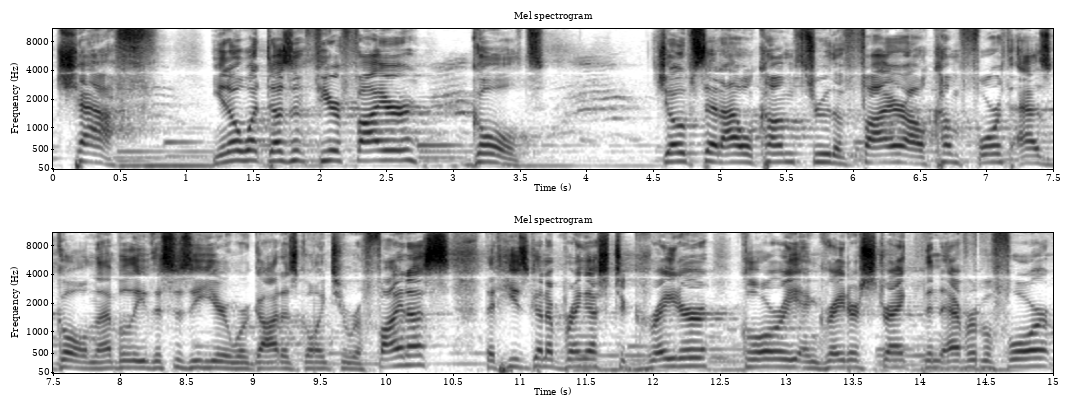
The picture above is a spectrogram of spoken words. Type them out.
Chaff. You know what doesn't fear fire? Gold. Job said, I will come through the fire, I'll come forth as gold. And I believe this is a year where God is going to refine us, that He's going to bring us to greater glory and greater strength than ever before.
